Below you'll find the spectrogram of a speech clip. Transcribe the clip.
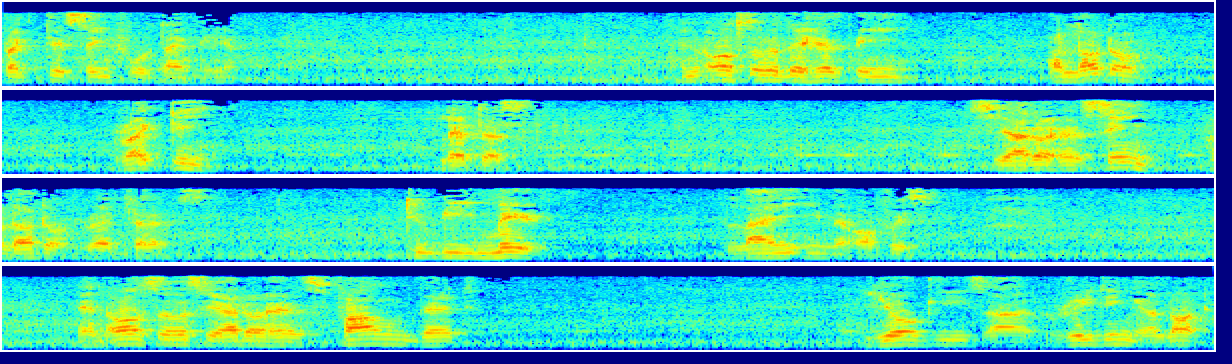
practicing full time here. And also there has been a lot of writing letters. Sayadaw has seen a lot of letters to be mailed lying in the office. And also Sayadaw has found that yogis are reading a lot.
